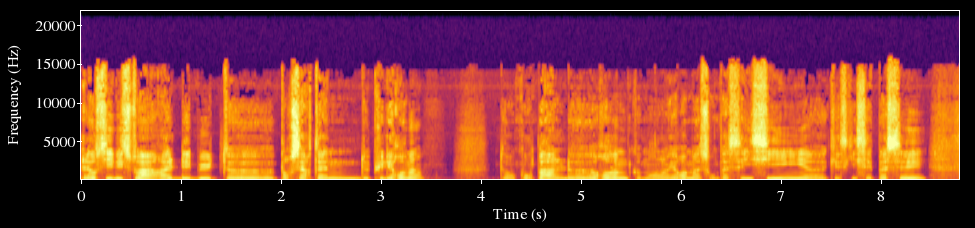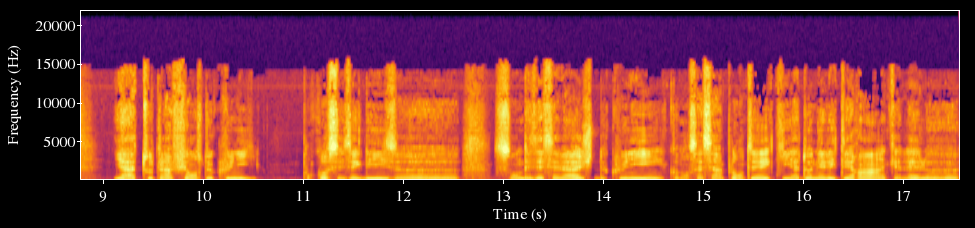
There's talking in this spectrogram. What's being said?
là aussi, l'histoire, elle débute euh, pour certaines depuis les Romains. Donc on parle de Rome, comment les Romains sont passés ici, euh, qu'est-ce qui s'est passé. Il y a toute l'influence de Cluny. Pourquoi ces églises euh, sont des essaimages de Cluny Comment ça s'est implanté Qui a donné les terrains Quel est le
